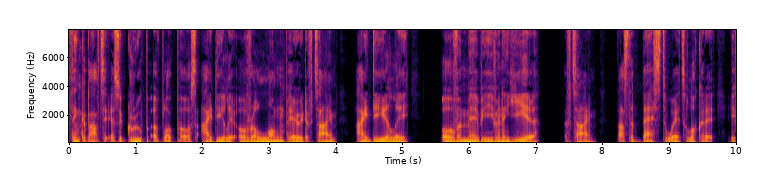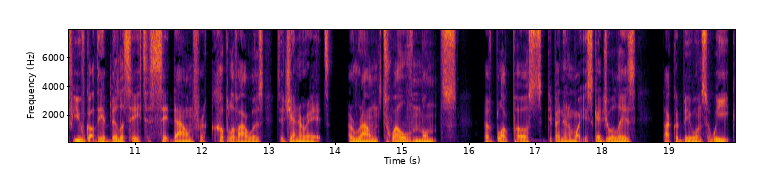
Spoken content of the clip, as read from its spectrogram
Think about it as a group of blog posts, ideally over a long period of time, ideally over maybe even a year of time. That's the best way to look at it. If you've got the ability to sit down for a couple of hours to generate around 12 months of blog posts, depending on what your schedule is. That could be once a week,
